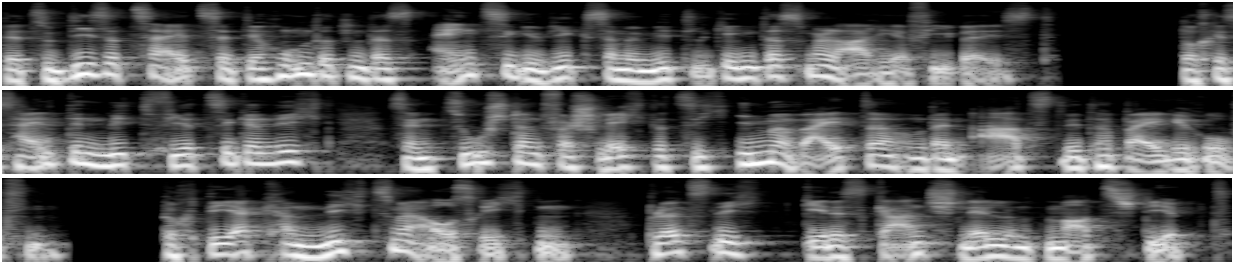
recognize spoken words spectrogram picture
der zu dieser Zeit seit Jahrhunderten das einzige wirksame Mittel gegen das Malariafieber ist. Doch es heilt den Mit-40er nicht, sein Zustand verschlechtert sich immer weiter und ein Arzt wird herbeigerufen. Doch der kann nichts mehr ausrichten. Plötzlich geht es ganz schnell und Mats stirbt.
